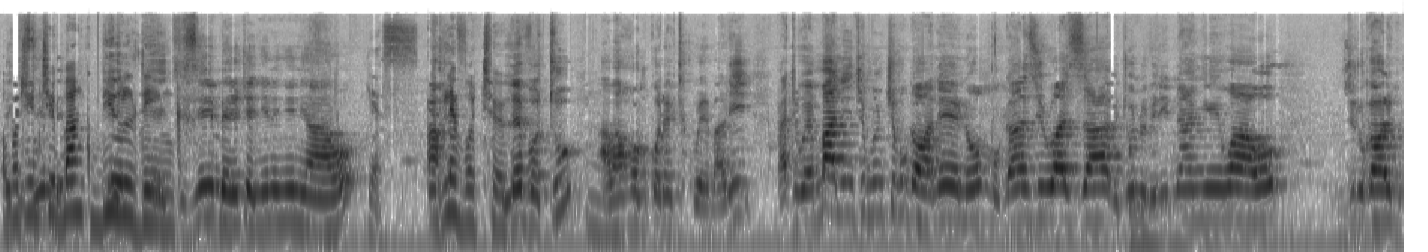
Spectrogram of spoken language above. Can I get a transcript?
Opportunity Bank building. ekizimbe ekyo kyenyininyini awo. Yes. Ah, level 2 level 2 aba home connect kwebali kati wemba ndi nkimu kibuga waneeno muganzi lwaza bitundu birinanyewaawo nziruka wali ku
